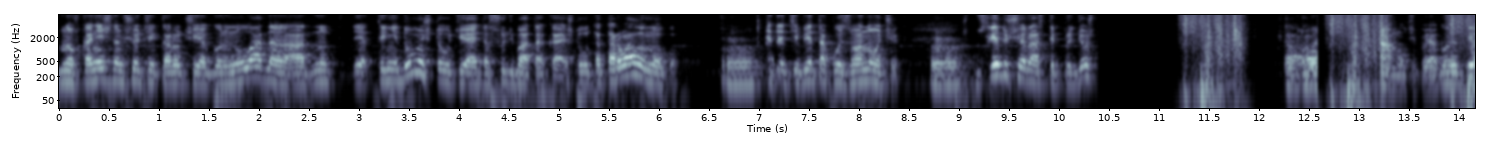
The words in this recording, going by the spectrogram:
Но в конечном счете, короче, я говорю, ну ладно, а, ну, ты не думаешь, что у тебя эта судьба такая, что вот оторвала ногу, Мгм. это тебе такой звоночек. Мгм. В следующий раз ты придешь, Так, а а, мол, типа, я говорю, ты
